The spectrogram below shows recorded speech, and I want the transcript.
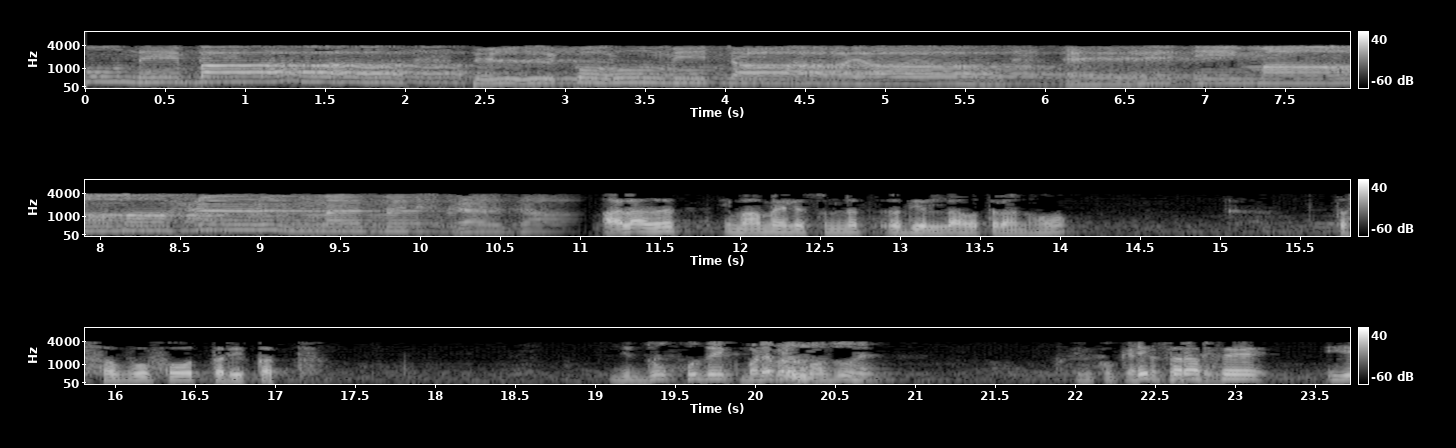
نے با دل کو مٹایا۔ اے امام محمد رضا۔ اعلی حضرت امام اہل سنت رضی اللہ تعالیٰ عنہ تصوف و طریقت۔ یہ دو خود ایک بڑے بڑے موضوع ہیں۔ ان کو کیسے ایک طرح سے؟ یہ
